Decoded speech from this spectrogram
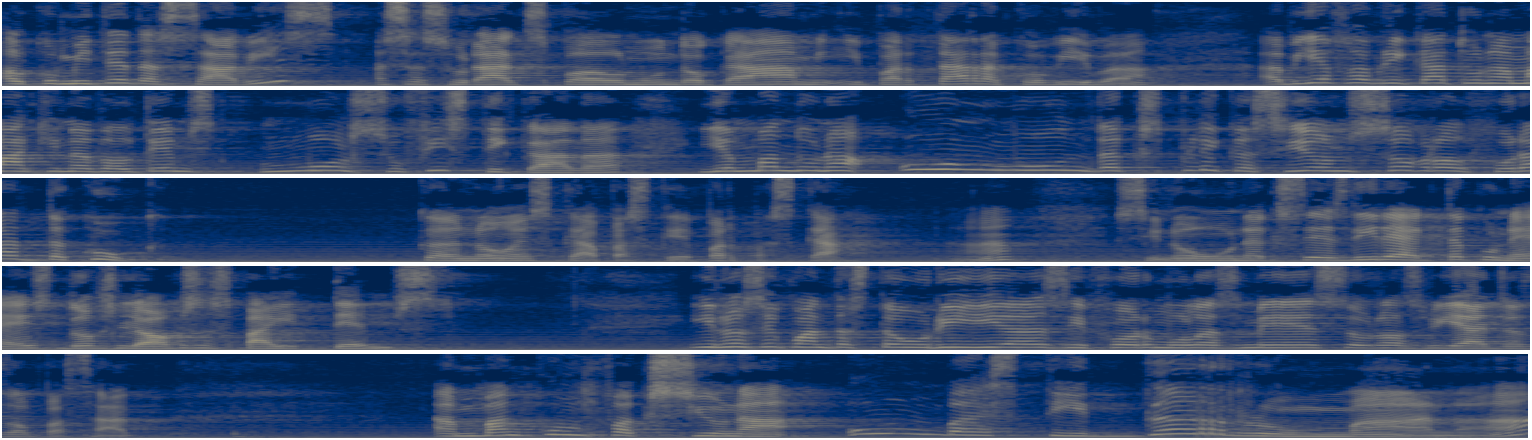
El comitè de savis, assessorats pel Mundocam i per Tàrraco Viva, havia fabricat una màquina del temps molt sofisticada i em van donar un munt d'explicacions sobre el forat de Cook, que no és cap esquer per pescar, eh? sinó un accés directe coneix dos llocs espai-temps. I no sé quantes teories i fórmules més sobre els viatges al passat. Em van confeccionar un vestit de romana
